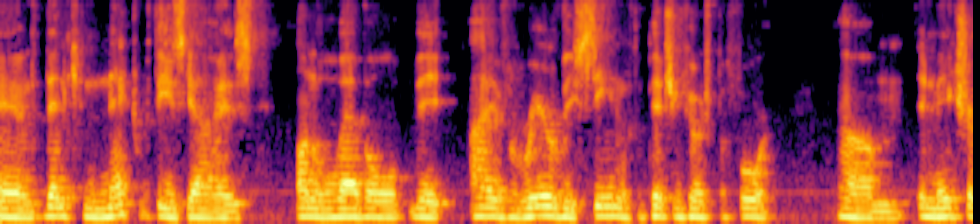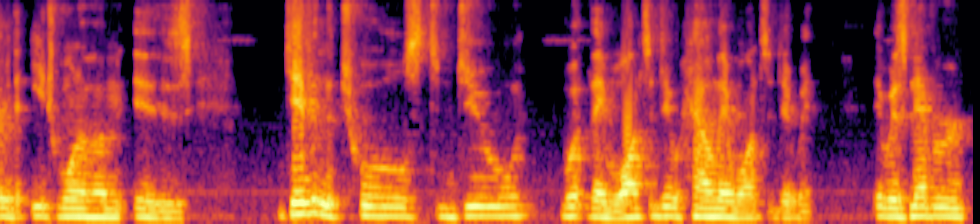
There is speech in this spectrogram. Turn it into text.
and then connect with these guys on a level that I've rarely seen with a pitching coach before. Um, and make sure that each one of them is given the tools to do what they want to do, how they want to do it. It was never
